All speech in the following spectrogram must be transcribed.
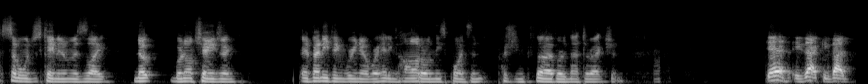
someone just came in and was like, nope, we're not changing. If anything, we know we're hitting harder on these points and pushing further in that direction. Yeah, exactly. That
